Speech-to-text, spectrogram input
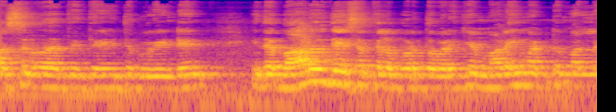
ஆசீர்வாதத்தை தெரிவித்துக் கொள்கின்றேன். இந்த பாரத தேசத்தில் பொறுத்த வரைக்கும் மலை மட்டுமல்ல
